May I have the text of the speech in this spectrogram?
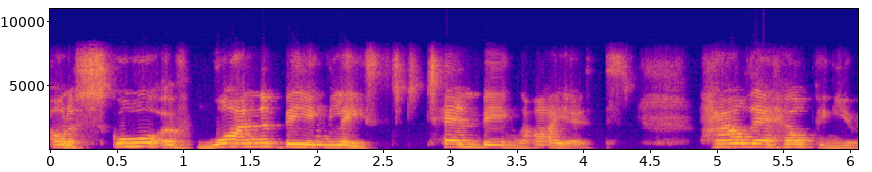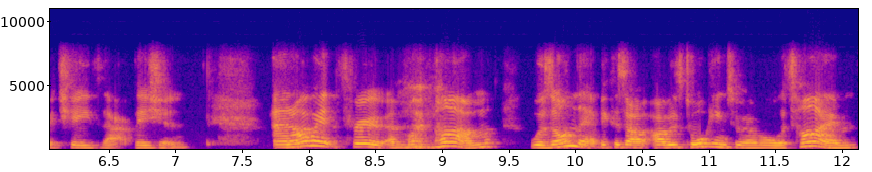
on a score of one being least, 10 being the highest how they're helping you achieve that vision. And I went through, and my mum was on there because I, I was talking to her all the time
